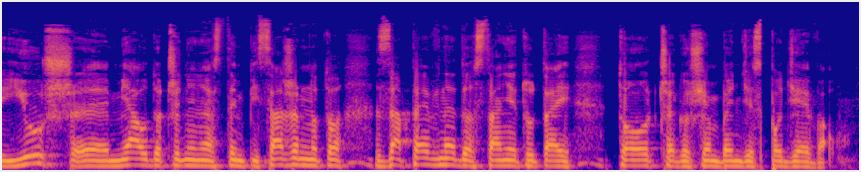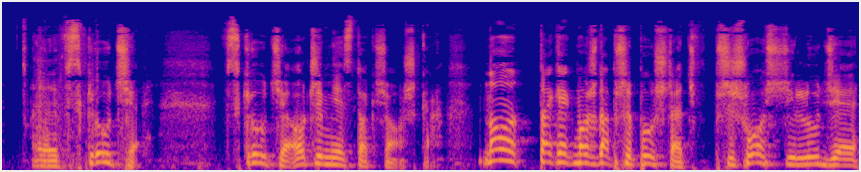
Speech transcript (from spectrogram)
już e, miał do czynienia z tym pisarzem, no to zapewne dostanie tutaj to, czego się będzie spodziewał. E, w skrócie, w skrócie, o czym jest to książka? No, tak jak można przypuszczać, w przyszłości ludzie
